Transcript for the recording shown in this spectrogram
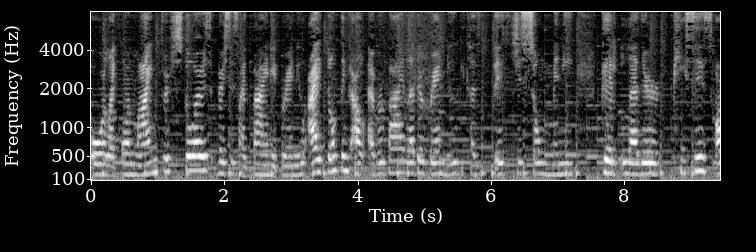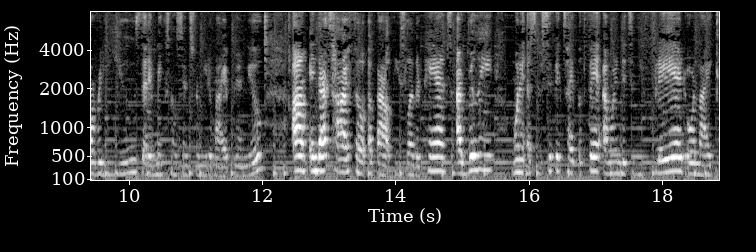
or like online thrift stores versus like buying it brand new. I don't think I'll ever buy leather brand new because there's just so many good leather pieces already used that it makes no sense for me to buy it brand new. Um, and that's how I felt about these leather pants. I really wanted a specific type of fit. I wanted it to be flared or like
